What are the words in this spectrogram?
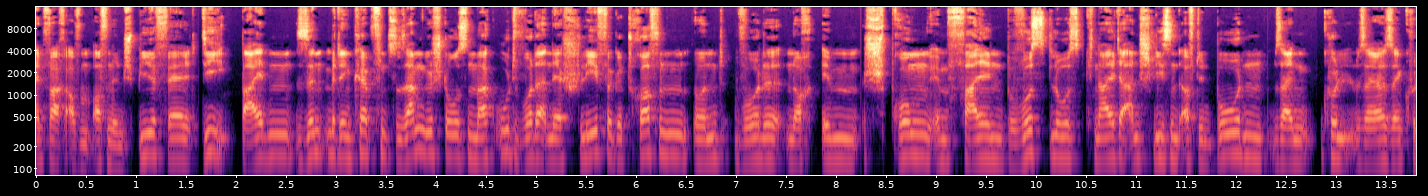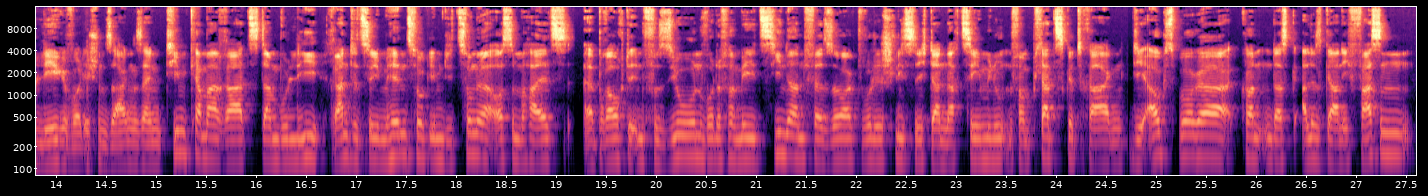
einfach auf dem offenen Spielfeld. Die beiden sind mit den Köpfen zusammengestoßen. Marc Uth wurde an der Schläfe getroffen und wurde noch im Sprung, im Fallen bewusstlos, knallte anschließend auf den Boden. Sein, sein Kollege, wollte ich schon sagen, sein Teamkamerad Stambouli rannte zu ihm hin, zog ihm die Zunge aus dem Hals. Er brauchte Infusion, wurde von Medizinern versorgt, wurde schließlich dann nach zehn Minuten vom Platz getragen. Die Augsburger konnten das alles gar nicht fassen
